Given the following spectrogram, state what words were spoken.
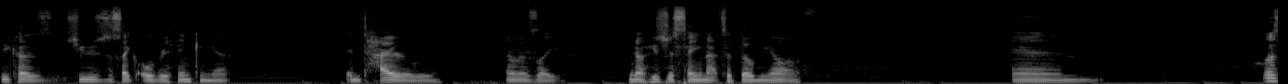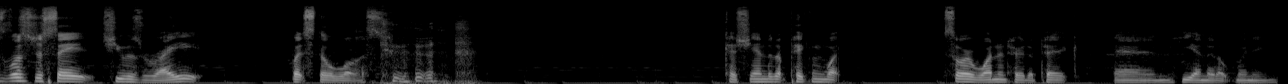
because she was just like overthinking it entirely. And was like, you know, he's just saying that to throw me off. And let's let's just say she was right, but still lost because she ended up picking what Sora wanted her to pick, and he ended up winning.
